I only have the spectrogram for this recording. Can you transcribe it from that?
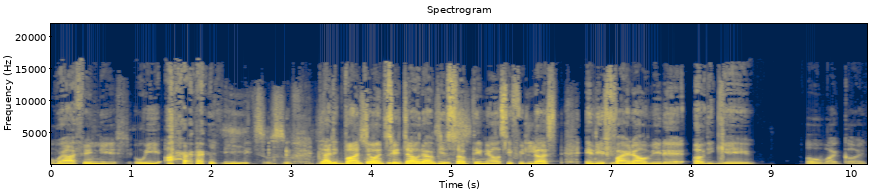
we are finished? We are finished. It's so, so God, the banter on Twitter would have been something else if we lost in the mm-hmm. final minute of the game. Oh my god.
